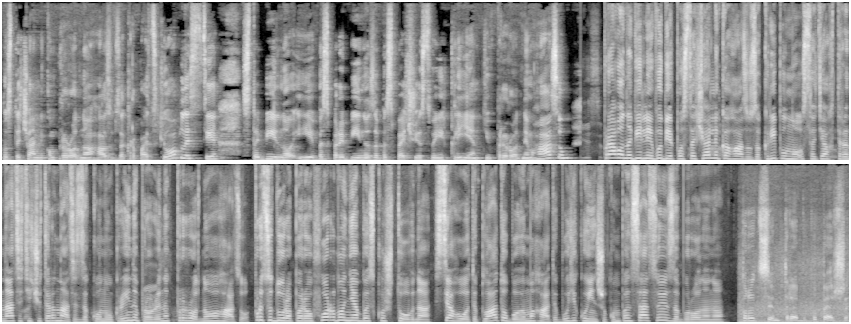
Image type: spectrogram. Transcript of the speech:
постачальником природного газу в Закарпатській області, стабільно і безперебійно забезпечує своїх клієнтів природним газом. Право на вільний вибір постачальника газу закріплено у статтях 13 і 14 закону України про ринок природного газу. Процедура переоформлення безкоштовна. Стягувати плату або вимагати будь-яку іншу компенсацію заборонено. Перед цим треба, по-перше,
